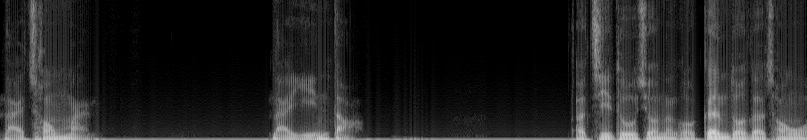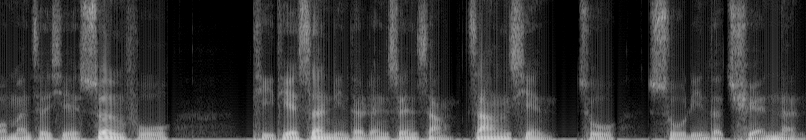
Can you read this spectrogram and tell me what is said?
来充满、来引导，而基督就能够更多的从我们这些顺服、体贴圣灵的人身上彰显出属灵的全能。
